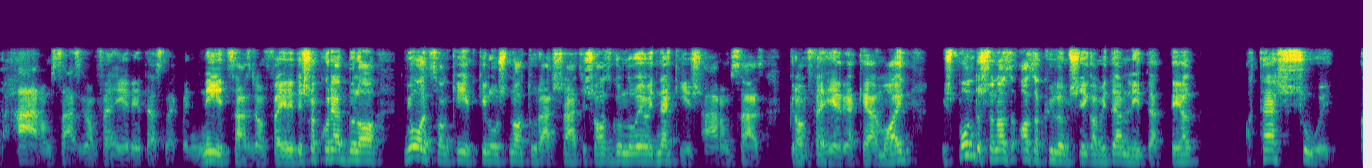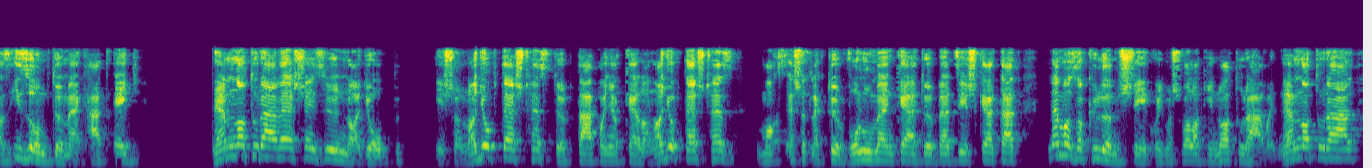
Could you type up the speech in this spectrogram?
300 g fehérjét esznek, vagy 400 g fehérjét, és akkor ebből a 82 kilós naturását is azt gondolja, hogy neki is 300 g fehérje kell majd, és pontosan az, az a különbség, amit említettél, a testsúly, az izomtömeg, hát egy nem naturál versenyző nagyobb, és a nagyobb testhez több tápanyag kell, a nagyobb testhez max, esetleg több volumen kell, több edzés kell, tehát nem az a különbség, hogy most valaki naturál vagy nem naturál,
